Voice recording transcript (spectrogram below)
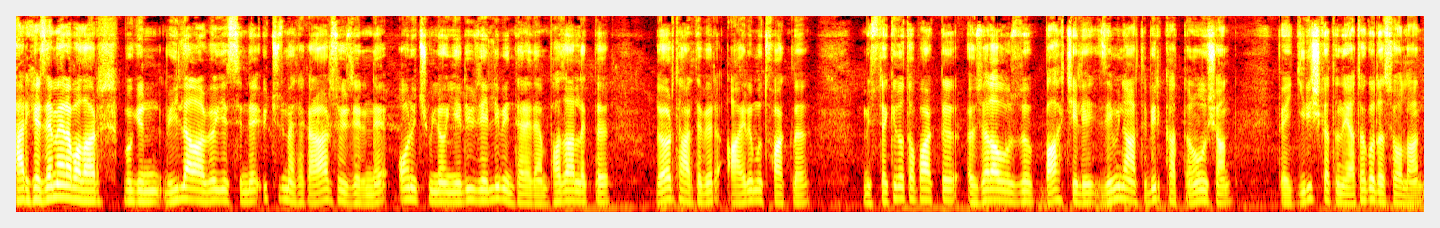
Herkese merhabalar. Bugün Villalar bölgesinde 300 metrekare arsa üzerinde 13 milyon 750 bin TL'den pazarlıklı 4 artı 1 ayrı mutfaklı, müstakil otoparklı, özel havuzlu, bahçeli, zemin artı bir kattan oluşan ve giriş katında yatak odası olan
